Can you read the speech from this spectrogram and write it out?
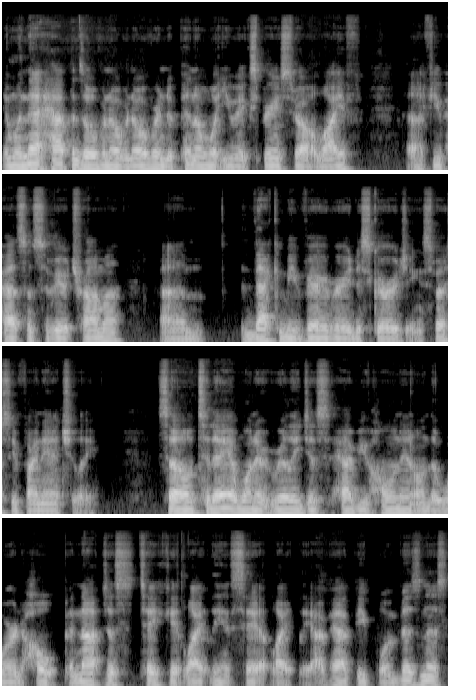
And when that happens over and over and over and depending on what you experience throughout life uh, if you've had some severe trauma um, that can be very very discouraging especially financially so today I want to really just have you hone in on the word hope and not just take it lightly and say it lightly. I've had people in business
